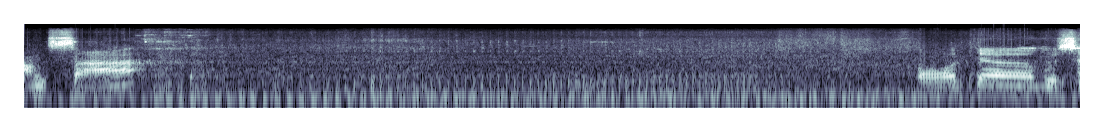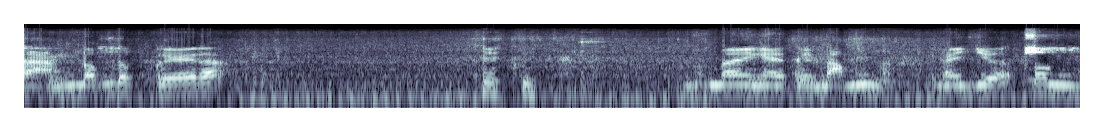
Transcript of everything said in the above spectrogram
quán xá. Hỗ trợ buổi sáng đông đúc ghê đó. Hôm nay ngày thứ năm ngày giữa tuần.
